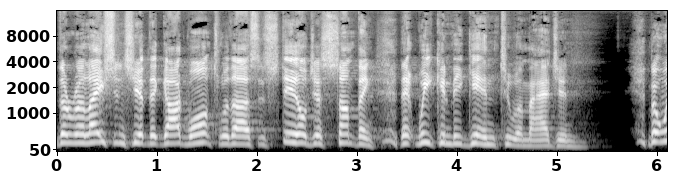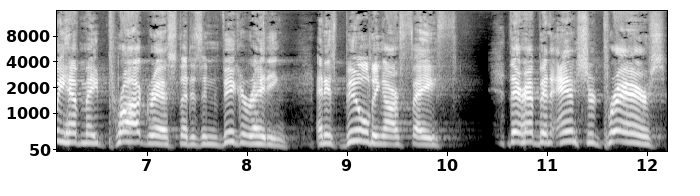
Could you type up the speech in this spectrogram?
The relationship that God wants with us is still just something that we can begin to imagine. But we have made progress that is invigorating and is building our faith. There have been answered prayers,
